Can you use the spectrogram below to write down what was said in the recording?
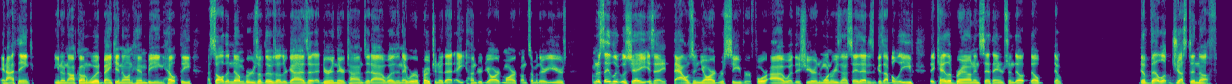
and I think you know, knock on wood, banking on him being healthy, I saw the numbers of those other guys during their times at Iowa, and they were approaching that 800 yard mark on some of their years. I'm going to say Luke Lachey is a thousand yard receiver for Iowa this year, and one reason I say that is because I believe that Kaleb Brown and Seth Anderson they'll they'll they'll develop just enough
